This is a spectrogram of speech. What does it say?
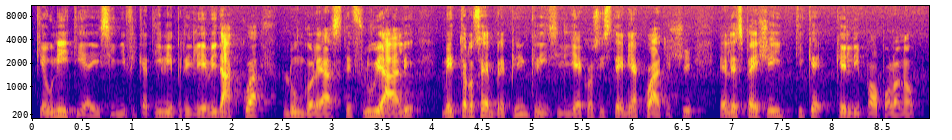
che uniti ai significativi prelievi d'acqua lungo le aste fluviali mettono sempre più in crisi gli ecosistemi acquatici e le specie ittiche che li popolano.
